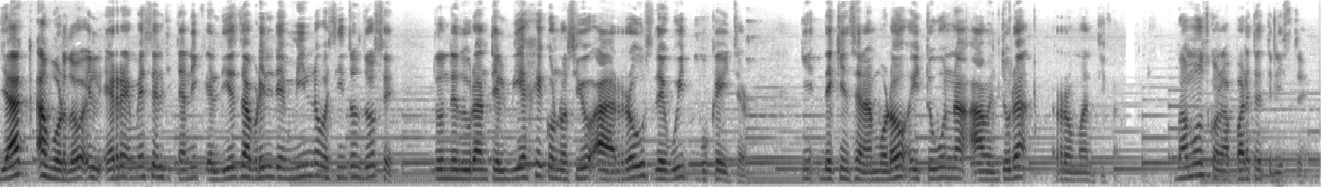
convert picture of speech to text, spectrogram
Jack abordó el RMS del Titanic el 10 de abril de 1912, donde durante el viaje conoció a Rose de Witt de quien se enamoró y tuvo una aventura romántica. Vamos con la parte triste.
